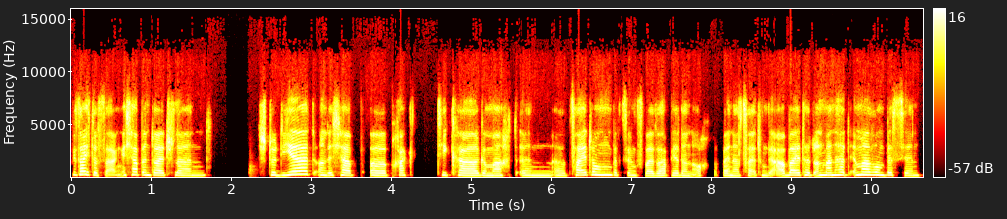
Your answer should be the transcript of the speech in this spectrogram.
wie soll ich das sagen? Ich habe in Deutschland studiert und ich habe äh, Praktika gemacht in äh, Zeitungen, beziehungsweise habe ja dann auch bei einer Zeitung gearbeitet und man hat immer so ein bisschen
